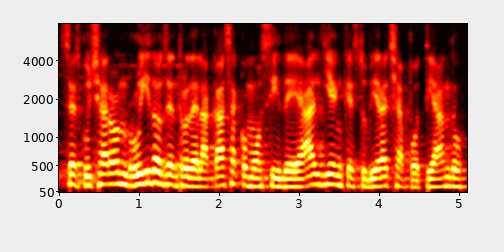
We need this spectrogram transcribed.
se escucharon ruidos dentro de la casa como si de alguien que estuviera chapoteando.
